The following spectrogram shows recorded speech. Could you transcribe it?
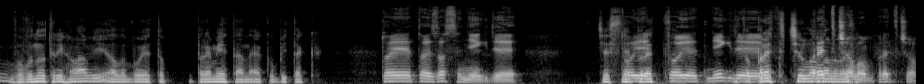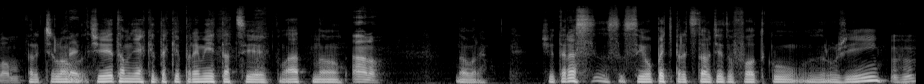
Vo vnútri hlavy, alebo je to premietané akoby tak To je, to je zase niekde, tesne to je, pred, to je niekde je to pred čelom? pred alebo- čelom, pred čelom. Pred čelom. Pred. Či je tam nejaké také premietacie plátno? Áno. Dobre. Čiže teraz si opäť predstavte tú fotku z rúží. Uh-huh.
